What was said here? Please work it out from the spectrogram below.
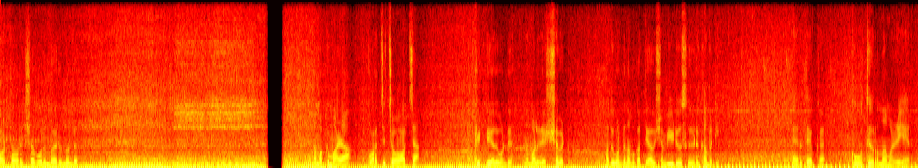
ഓട്ടോറിക്ഷ പോലും വരുന്നുണ്ട്. നമുക്ക് മഴ കുറച്ച് ചോർച്ച കിട്ടിയത് കൊണ്ട് നമ്മൾ രക്ഷപ്പെട്ടു. അതുകൊണ്ട് നമുക്ക് അത്യാവശ്യം വീഡിയോസ് എടുക്കാൻ പറ്റി. നേരത്തെയൊക്കെ കൂതിർന്ന മഴയായിരുന്നു.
